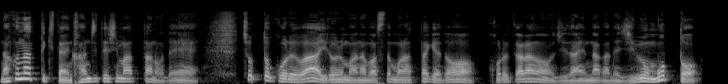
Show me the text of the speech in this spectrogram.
なくなってきたように感じてしまったのでちょっとこれはいろいろ学ばせてもらったけどこれからの時代の中で自分をもっと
